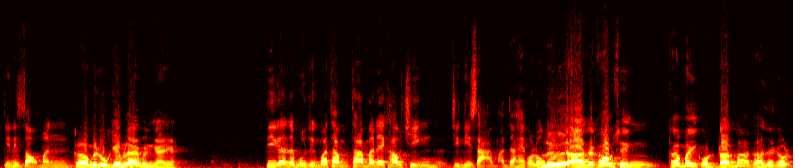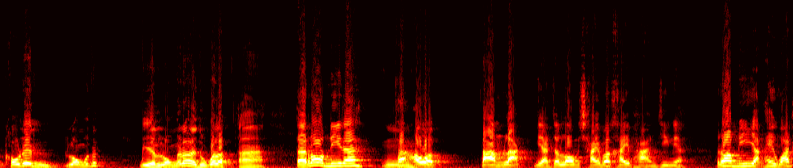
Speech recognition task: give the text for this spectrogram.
เกมที่สองมันก็เราไม่รู้เกมแรกเป็นไงไงพี่กันจะพูดถึงว่าถ้าถ้าไม่ได้เข้าชิงชิงที่สามอาจจะให้เขาลงหรืออาจจะเข้าชิงถ้าไม่กดดันมากอาจจะให้เขาเขาเล่นลงมาสักเปลี่ยนลงก็ได้ถูกปะล่ะ อ่า แต่รอบนี้นะ อืม ถ้าเอาแบบตามหลักอยากจะลองใช้ว่าใครผ่านจริงเนี่ย รอบนี้อยากให้วัด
